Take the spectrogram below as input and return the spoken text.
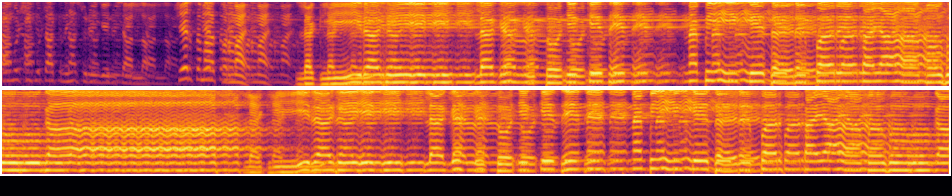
खामोशी के साथ नहीं सुनेंगे इंशाअल्लाह। शेर समाज फरमाए। लगी रहेगी लगन तो एक दिन नबी के दर पर कयाम होगा। रहेगी लगन तो एक दिन नबी के दर पर कयाम होगा।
